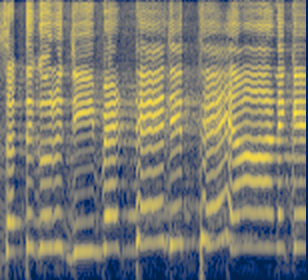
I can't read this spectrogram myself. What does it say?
ਸਤਿਗੁਰੂ ਜੀ ਬੈਠੇ ਜਿੱਥੇ ਆਣ ਕੇ।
